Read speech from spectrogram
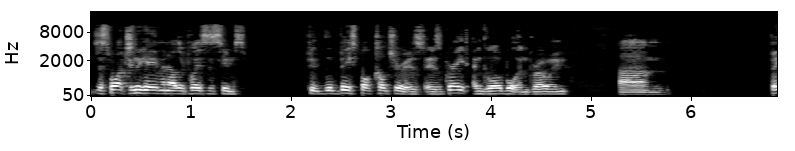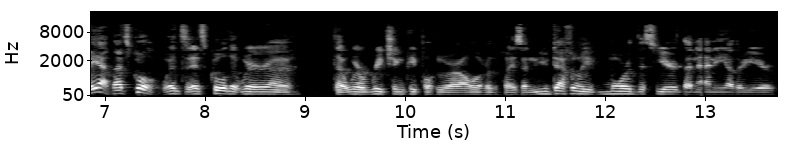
just watching the game in other places seems the baseball culture is is great and global and growing. Um, but yeah, that's cool. It's it's cool that we're uh, that we're reaching people who are all over the place. And you definitely more this year than any other year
